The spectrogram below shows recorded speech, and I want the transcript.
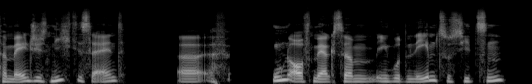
der Mensch ist nicht designt, äh, unaufmerksam irgendwo daneben zu sitzen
